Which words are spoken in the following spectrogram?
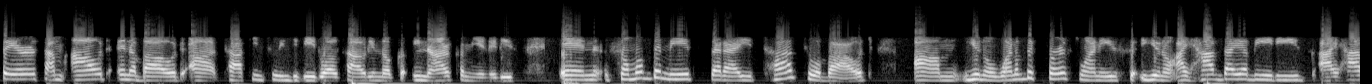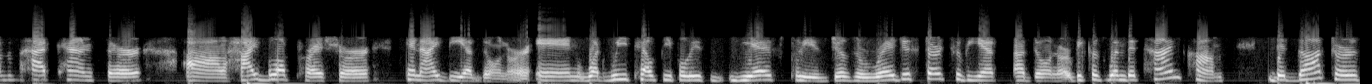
fairs. I'm out and about uh, talking to individuals out in, the, in our communities. And some of the myths that I talk to about, um, you know, one of the first one is, you know, I have diabetes, I have had cancer, uh, high blood pressure, can I be a donor? And what we tell people is, yes, please, just register to be a, a donor because when the time comes, the doctors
